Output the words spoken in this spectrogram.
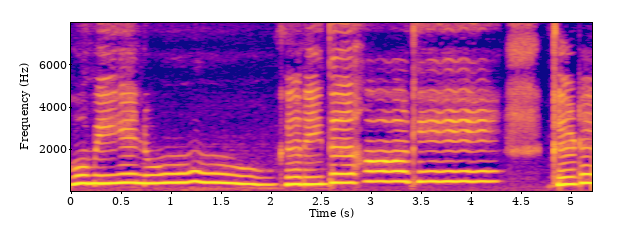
ಭೂಮಿಯನ್ನು ಕರೆದ ಹಾಗೆ ಕಡಲನ್ನು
